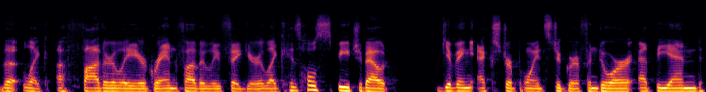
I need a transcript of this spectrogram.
the like a fatherly or grandfatherly figure. Like his whole speech about giving extra points to Gryffindor at the end,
